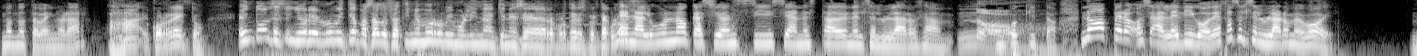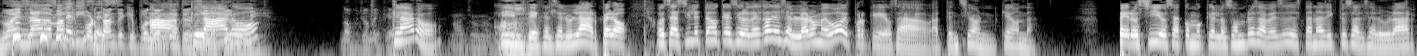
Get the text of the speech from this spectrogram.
No, no te va a ignorar. Ajá, correcto. Entonces, señores, Ruby, ¿te ha pasado eso a ti, mi amor? Ruby Molina, quien es eh, reportero de espectáculos. En alguna ocasión sí se han estado en el celular, o sea, No. un poquito. No, pero, o sea, le digo, ¿dejas el celular o me voy? No hay Tú- nada tú sí más importante que ponerte Ah, atención claro. a ti, Ruby. Claro. Y deja el celular. Pero, o sea, sí le tengo que decir, o deja el celular o me voy, porque, o sea, atención, ¿qué onda? Pero sí, o sea, como que los hombres a veces están adictos al celular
